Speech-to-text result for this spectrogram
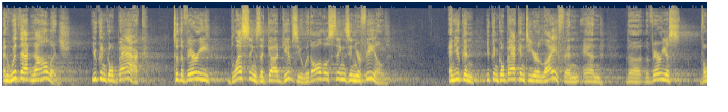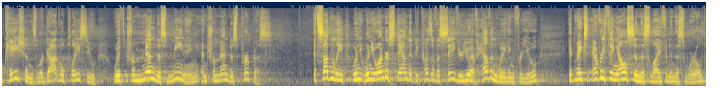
And with that knowledge, you can go back to the very blessings that God gives you with all those things in your field. And you can, you can go back into your life and, and the, the various vocations where God will place you with tremendous meaning and tremendous purpose. It's suddenly, when you, when you understand that because of a Savior you have heaven waiting for you, it makes everything else in this life and in this world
